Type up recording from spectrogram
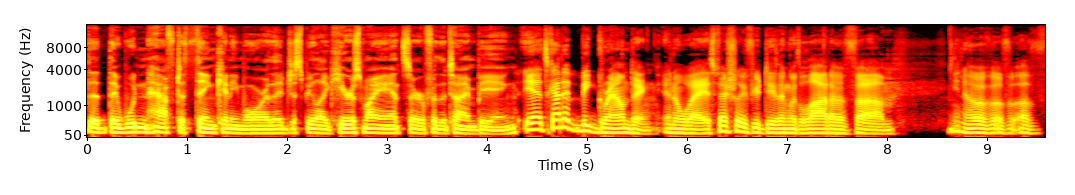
that they wouldn't have to think anymore. They'd just be like, Here's my answer for the time being. Yeah, it's got to be grounding in a way, especially if you're dealing with a lot of, um, you know, of, of, of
